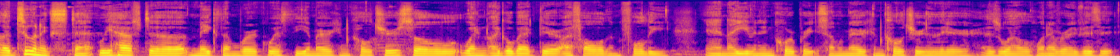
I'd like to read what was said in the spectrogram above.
Uh, to an extent, we have to make them work with the American culture. So when I go back there, I follow them fully, and I even incorporate some American culture there as well whenever I visit.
